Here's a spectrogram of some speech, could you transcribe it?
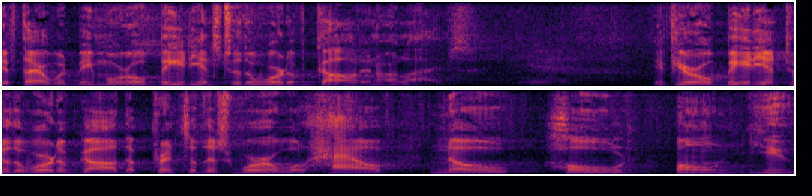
if there would be more obedience to the Word of God in our lives. If you're obedient to the Word of God, the prince of this world will have no hold on you.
